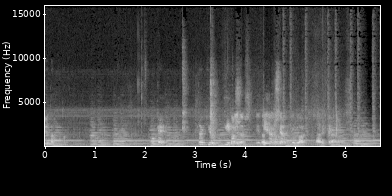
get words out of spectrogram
Jotain muuta. Okei, okay. thank you. Kiitos. Kiitos. Kiitos. Kiitoksia. Kyllä. Älkää.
